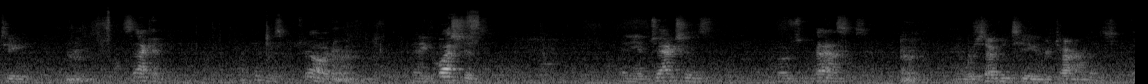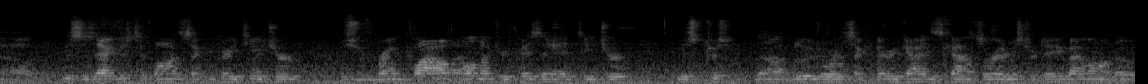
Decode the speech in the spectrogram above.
fifteen. Second. Mr. Any questions? Any objections? Motion passes. Number seventeen, retirements. Uh, Mrs. Agnes Stephon, second grade teacher. Mr. Frank Cloud, elementary phys ed teacher. Ms. Chris uh, Bludor, secondary guidance counselor, and Mr. Dave Alondo,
